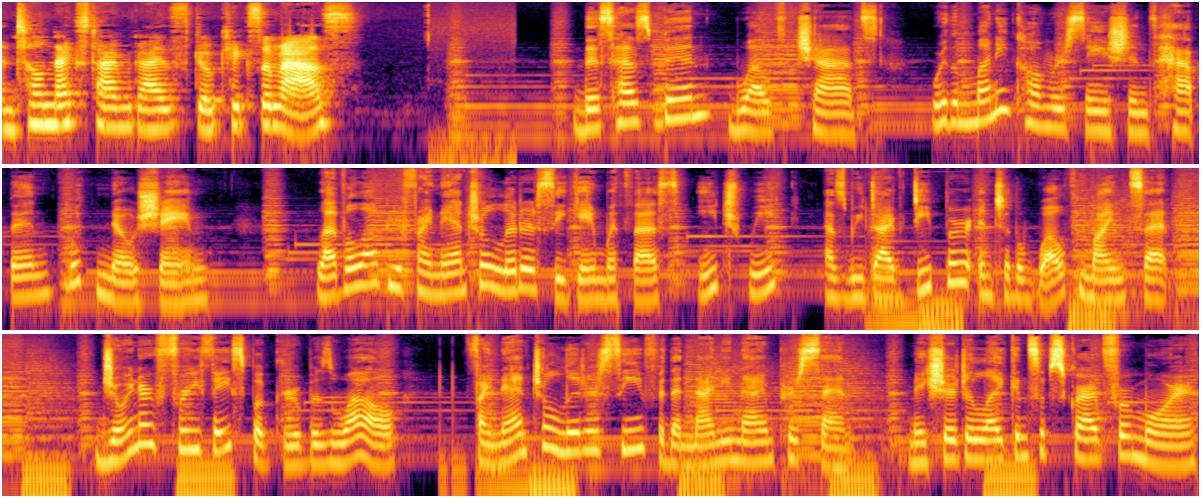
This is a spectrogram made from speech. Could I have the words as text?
Until next time, guys, go kick some ass. This has been Wealth Chats, where the money conversations happen with no shame. Level up your financial literacy game with us each week as we dive deeper into the wealth mindset Join our free Facebook group as well Financial Literacy for the 99%. Make sure to like and subscribe for more.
